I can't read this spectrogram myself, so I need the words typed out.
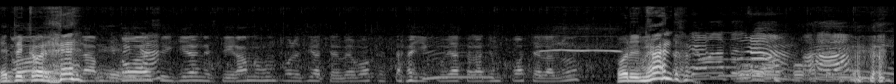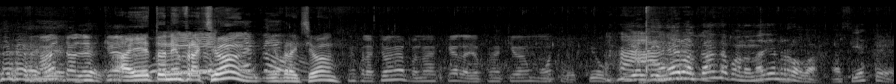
Este toda corre. la- Toda esa higiene, digamos un policía te ve vos que estás allí cubierto atrás de un poste de la luz, Orinando. Ahí está una infracción. Infracción. infracción es, pues no es que la, yo pensé que iba en moto. Y el dinero alcanza cuando nadie roba. Así es que.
